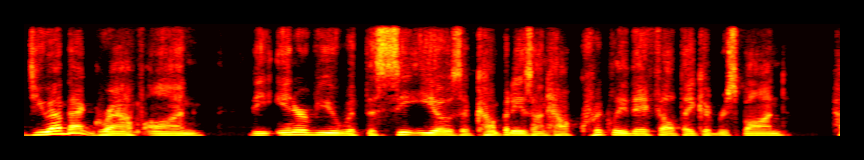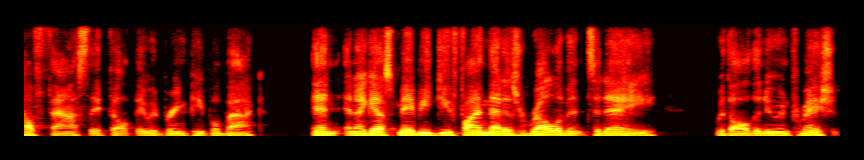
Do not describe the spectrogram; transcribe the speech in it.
Do you have that graph on the interview with the CEOs of companies on how quickly they felt they could respond, how fast they felt they would bring people back? And and I guess maybe do you find that as relevant today with all the new information?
